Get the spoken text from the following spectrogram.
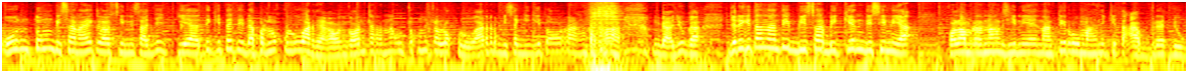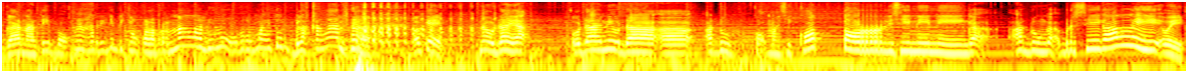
Untung bisa naik lewat sini saja. Jadi kita tidak perlu keluar ya kawan-kawan karena Ucok nih kalau keluar bisa gigit orang. Enggak juga. Jadi kita nanti bisa bikin di sini ya. Kolam renang di sini nanti rumahnya kita upgrade juga. Nanti pokoknya hari ini bikin kolam renang lah dulu. Rumah itu belakangan. Oke. Nah, udah ya. Udah ini udah uh, aduh kok masih kotor di sini nih. Enggak aduh enggak bersih kali. Wih.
